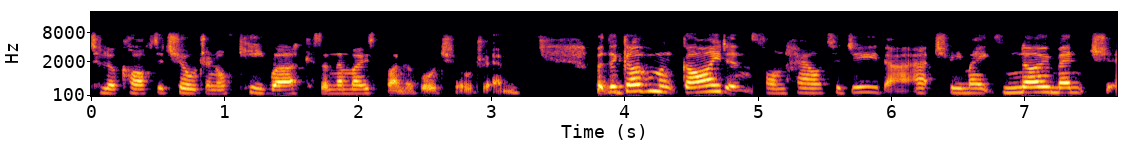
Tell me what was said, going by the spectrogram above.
to look after children of key workers and the most vulnerable children. But the government guidance on how to do that actually makes no mention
